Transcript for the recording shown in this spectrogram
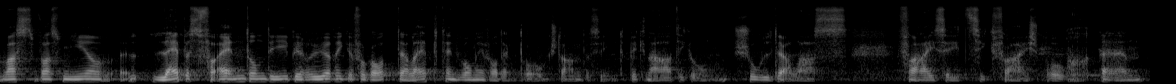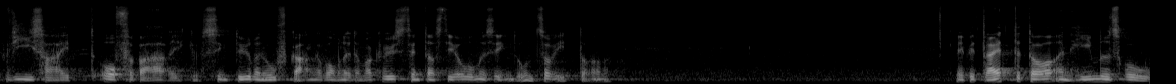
Was, was wir lebensverändernde Berührungen von Gott erlebt haben, wo wir vor dem Thron gestanden sind. Begnadigung, Schulderlass, Freisetzung, Freispruch, ähm, Weisheit, Offenbarung. Es sind Türen aufgegangen, wo wir nicht einmal gewusst haben, dass die oben sind und so weiter. Oder? Wir betreten da einen Himmelsraum.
